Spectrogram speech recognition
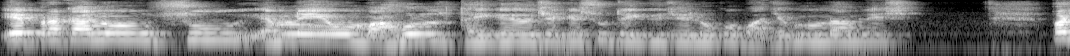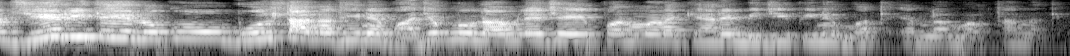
એ પ્રકારનું શું, એમને એવો માહોલ થઈ ગયો છે કે શું થઈ ગયું છે લોકો ભાજપનું નામ લેશે. પણ જે રીતે એ લોકો બોલતા નથી ને ભાજપનું નામ લે છે એ પ્રમાણે ક્યારે બીજેપીને મત એમના મળતા નથી.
